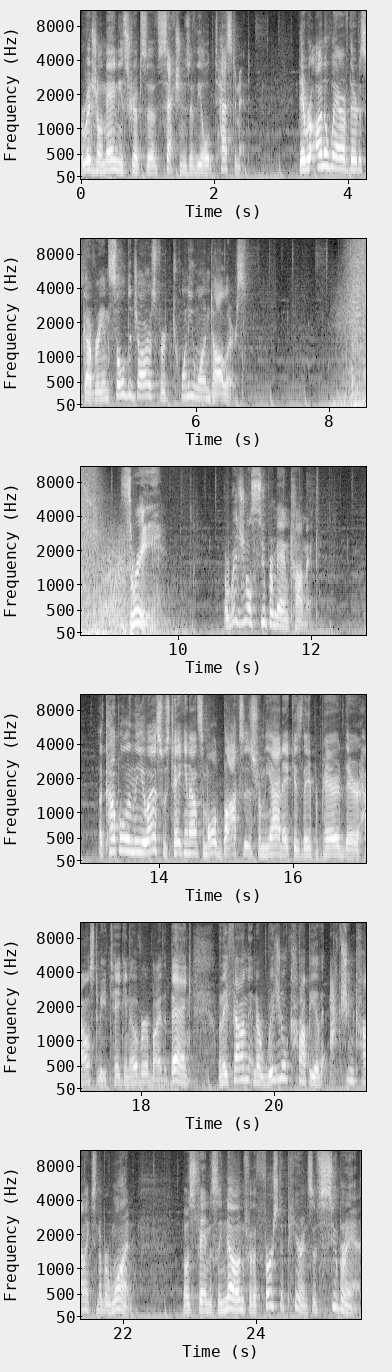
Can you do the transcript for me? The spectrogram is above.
original manuscripts of sections of the Old Testament. They were unaware of their discovery and sold the jars for $21. 3. Original Superman comic. A couple in the US was taking out some old boxes from the attic as they prepared their house to be taken over by the bank when they found an original copy of Action Comics number 1, most famously known for the first appearance of Superman.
